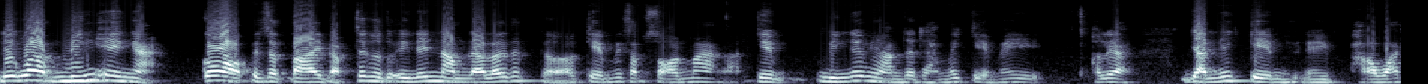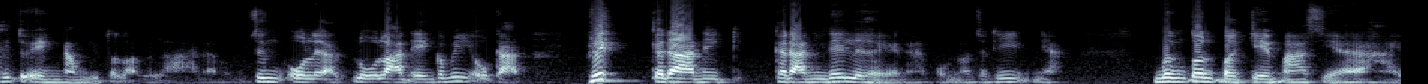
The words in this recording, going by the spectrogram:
เรียกว่ามิงเองอะ ก็เป็นสไตล์แบบถ้าเกิดตัวเองได้นำแล้วแล้วถ้าเกิดเกมไม่ซับซ้อนมากอะเกมมิงก็พยายามจะทำให้เกมให้เขาเรียกยันให้เกมอยู่ในภาวะที่ตัวเองนำอยู่ตลอดเวลานะครับซึ่งโอเลโรลานเองก็ไม่มีโอกาสพลิกกระดานในกระดานนี้ได้เลยนะครับผมหลังจากที่เนี่ยเบื้องต้นเปิดเกมมาเสียหาย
